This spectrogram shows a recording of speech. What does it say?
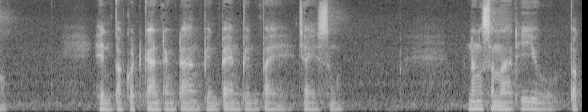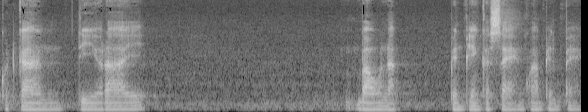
งบ เห็นปรากฏการณ์ต่างๆ เปลี่ยนแปลงเปลี่ยนไปใจสงบ นั่งสมาธิอยู่ปรากฏการณ์ดีร้าย เบาหนักเป็นเพียงกระแสงความเปลี่ยนแปลง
